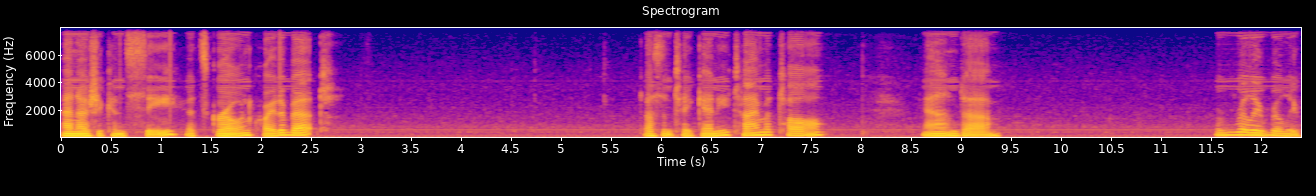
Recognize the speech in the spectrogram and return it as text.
And as you can see, it's grown quite a bit. Doesn't take any time at all. And uh, a really, really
